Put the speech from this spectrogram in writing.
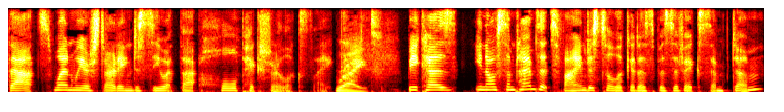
that's when we are starting to see what that whole picture looks like. Right. Because, you know, sometimes it's fine just to look at a specific symptom.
